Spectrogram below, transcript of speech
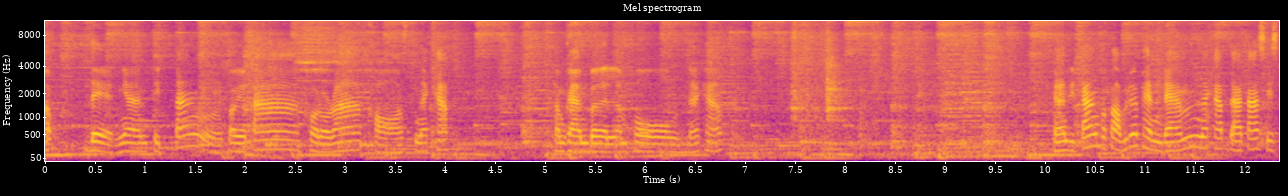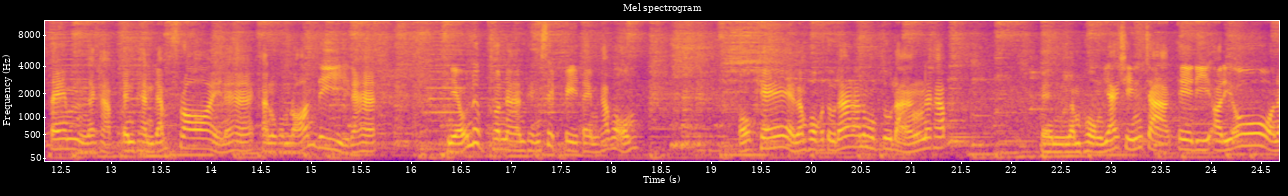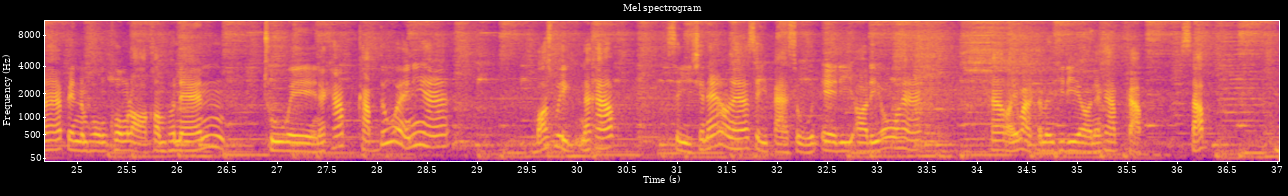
อัปเดตงานติดตั้ง Toyota Corolla Cross นะครับทำการเบิร์นลำโพงนะครับ งานติดตั้งประกอบไปด้วยแผ่นแดมป์นะครับ Data System นะครับ เป็นแผ่นแดมฟลอยด์นะฮะกันความร้อนดีนะฮะ เหนียวหนึบทนนานถึง 10 ปีเต็มครับผม โอเคลำโพงประตูหน้าและลำโพงประตูหลังนะครับเป็นลำโพงแยกชิ้นจาก AD Audio นะฮะ เป็นลำโพงโครงหล่อ Component Two Way นะครับ ขับด้วยนี่ฮะ Boswick นะครับ4 Channel นะฮะ480 AD Audio ฮะ500 วัตต์กันเลยทีเดียวนะครับ กับซับ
